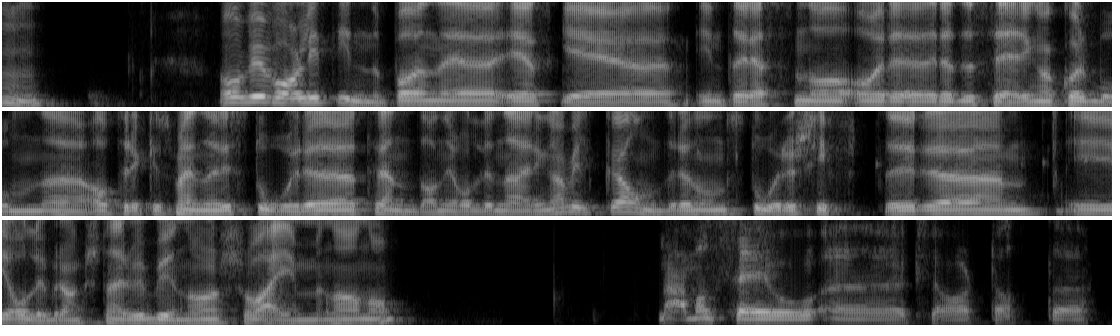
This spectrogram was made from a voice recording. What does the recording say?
Mm. Og Vi var litt inne på den ESG-interessen og, og, redusering av karbonavtrykket som er en av de store trendene i oljenæringa. Hvilke andre store skifter eh, i oljebransjen er vi begynner å se eimen av nå? Nei, Man ser jo eh, klart at eh, Eh,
